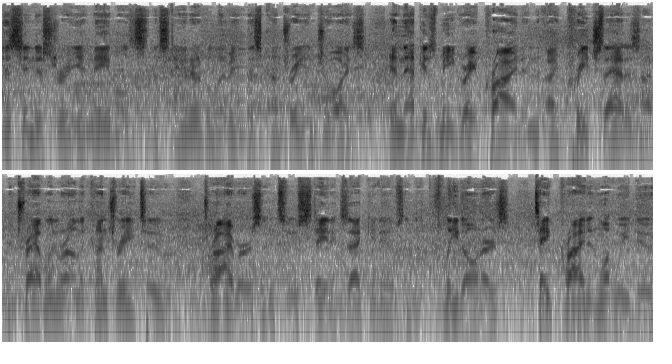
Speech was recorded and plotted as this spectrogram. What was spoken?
this industry enables the standard of living this country enjoys. And that gives me great pride, and I preach that as I've been traveling around the country to drivers and to state executives and to fleet owners. Take pride in what we do.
